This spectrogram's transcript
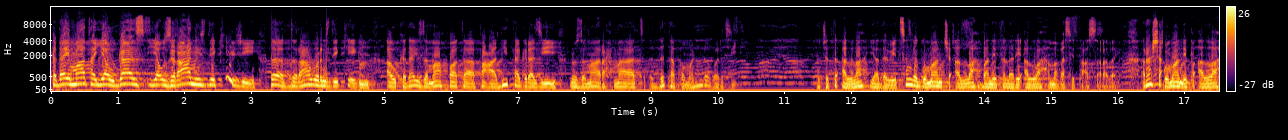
که دی ما ته یو ګز یو ذراع نږدې کیږي زه ذراع ورنږدې کیږم او که دی زما خواته په عادي تګ راځي نو زما رحمت ده ته په منډه ورځي نو چې ته الله یادوې څنګه ګمان چې الله باندې ته لرې الله همغسې تا سره دی راشه ګمان دې په الله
